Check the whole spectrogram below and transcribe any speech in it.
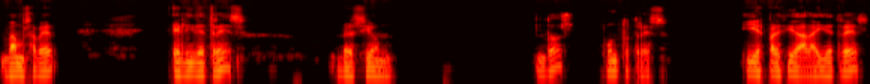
Vamos a ver. El ID3 versión 2.3 y es parecida a la ID3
